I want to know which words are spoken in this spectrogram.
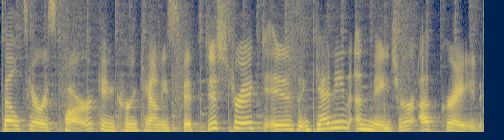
Bell Terrace Park in Kern County's 5th District is getting a major upgrade.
